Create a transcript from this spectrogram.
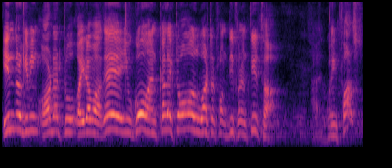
Indra giving order to Airavat, hey, you go and collect all water from different tirtha. Going fast.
